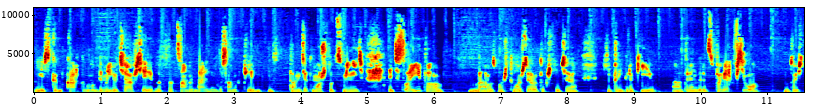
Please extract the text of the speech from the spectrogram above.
есть как бы карта глубины, у тебя все вот, от самых дальних до самых передних. Там, где ты можешь что-то сменить эти слои, то да, возможно, ты можешь сделать так, что у тебя какие-то игроки отрендерятся поверх всего. Ну, то есть,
